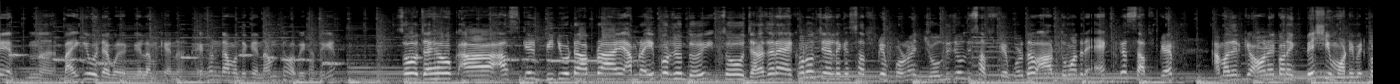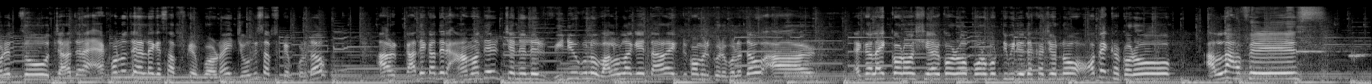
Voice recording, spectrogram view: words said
বাইকে ওইটা গেলাম কেন? এখন তো আমাদেরকে নামতে হবে এখান থেকে। সো যাই হোক আজকের ভিডিওটা প্রায় আমরা এই পর্যন্তই। সো যারা যারা এখনও চ্যানেলটাকে সাবস্ক্রাইব করো না জলদি জলদি সাবস্ক্রাইব করে দাও। আর তোমাদের একটা সাবস্ক্রাইব আমাদেরকে অনেক অনেক বেশি মোটিভেট করে। তো যারা যারা এখনও চ্যানেলটাকে সাবস্ক্রাইব করো নাই, জলদি সাবস্ক্রাইব করে দাও। আর কাদের কাদের আমাদের চ্যানেলের ভিডিওগুলো ভালো লাগে, তারা একটু কমেন্ট করে বলে দাও। আর একটা লাইক করো শেয়ার করো, পরবর্তী ভিডিও দেখার জন্য অপেক্ষা করো। আল্লাহ হাফেজ!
